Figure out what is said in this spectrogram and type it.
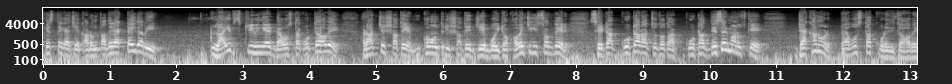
ফেসতে গেছে, কারণ তাদের একটাই দাবি, লাইভ স্ট্রিমিংয়ের ব্যবস্থা করতে হবে। রাজ্যের সাথে, মুখ্যমন্ত্রীর সাথে যে বৈঠক হবে চিকিৎসকদের, সেটা গোটা রাজ্য তথা গোটা দেশের মানুষকে দেখানোর ব্যবস্থা করে দিতে হবে।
